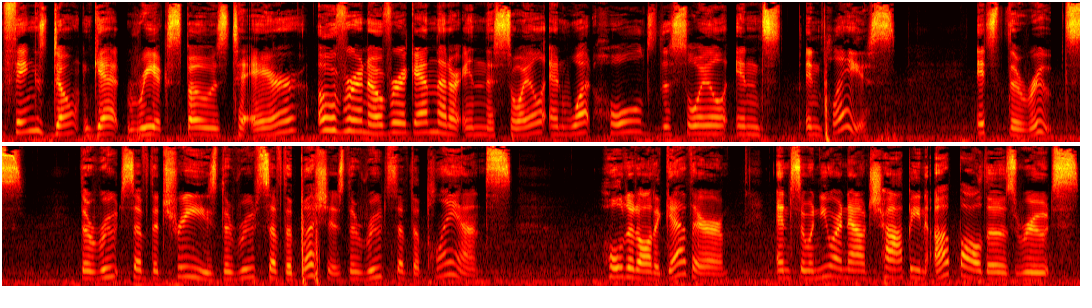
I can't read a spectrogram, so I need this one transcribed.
things don't get re exposed to air over and over again that are in the soil. And what holds the soil in, in place? It's the roots. The roots of the trees, the roots of the bushes, the roots of the plants hold it all together. And so when you are now chopping up all those roots,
